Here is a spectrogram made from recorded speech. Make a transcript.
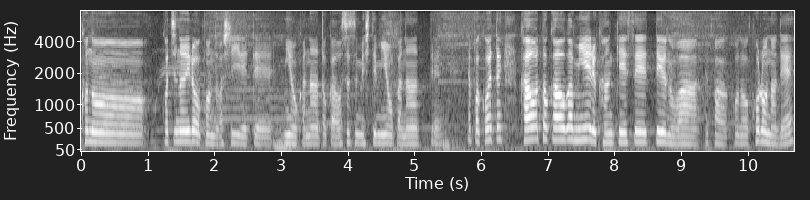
このこっちの色を今度は仕入れてみようかなとか、おすすめしてみようかなって。やっぱこうやって顔と顔が見える関係性っていうのはやっぱこのコロナで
